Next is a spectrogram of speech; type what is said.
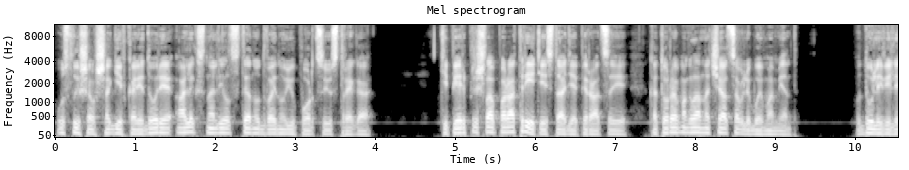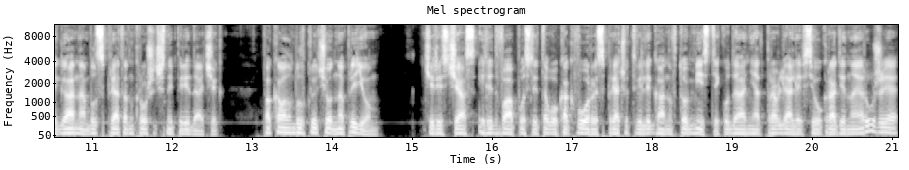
Услышав шаги в коридоре, Алекс налил Стэну двойную порцию стрега. Теперь пришла пора третьей стадии операции, которая могла начаться в любой момент. В дуле велигана был спрятан крошечный передатчик, пока он был включен на прием. Через час или два после того, как воры спрячут велиган в том месте, куда они отправляли все украденное оружие,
